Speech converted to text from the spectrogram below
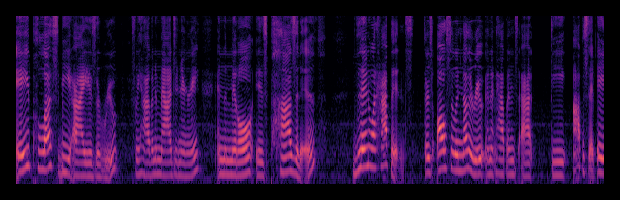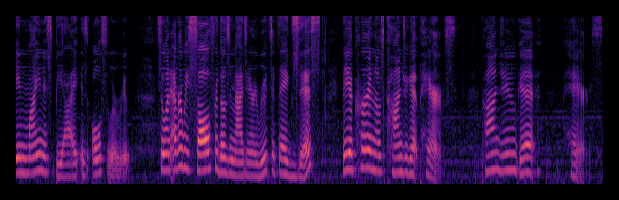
a plus bi is a root, if we have an imaginary and the middle is positive, then what happens? There's also another root and it happens at the opposite. a minus bi is also a root. So whenever we solve for those imaginary roots, if they exist, they occur in those conjugate pairs. Conjugate pairs.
